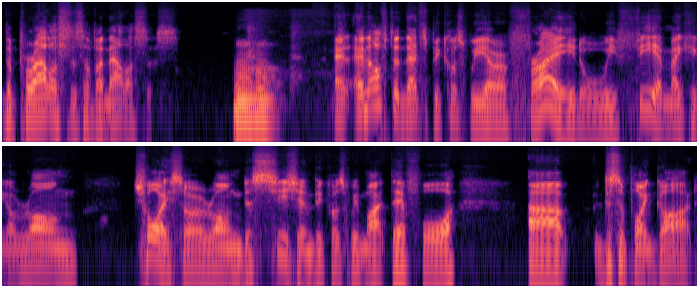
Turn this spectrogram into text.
the paralysis of analysis. Mhm, and and often that's because we are afraid or we fear making a wrong choice or a wrong decision because we might therefore uh disappoint god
